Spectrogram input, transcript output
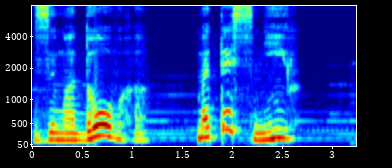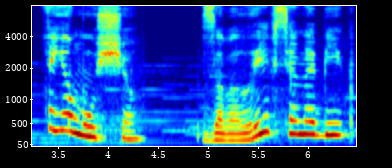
Зима довга, мете сніг, а йому що? Завалився на бік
